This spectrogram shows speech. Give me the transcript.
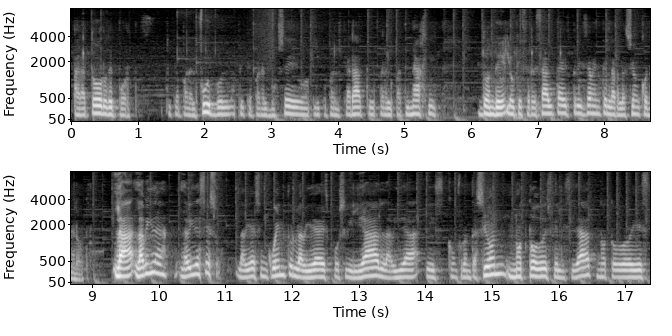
para todos los deportes. Aplica para el fútbol, aplica para el boxeo, aplica para el karate, para el patinaje, donde lo que se resalta es precisamente la relación con el otro. La, la, vida, la vida es eso, la vida es encuentro, la vida es posibilidad, la vida es confrontación, no todo es felicidad, no todo es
